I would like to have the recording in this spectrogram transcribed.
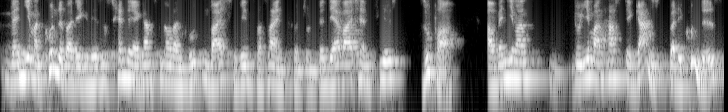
wenn jemand Kunde bei dir gewesen ist, kennt er ja ganz genau deinen Kunden, weiß, für wen es was sein könnte. Und wenn der weiterempfiehlt, super. Aber wenn jemand, du jemanden hast, der gar nicht bei dir Kunde ist,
